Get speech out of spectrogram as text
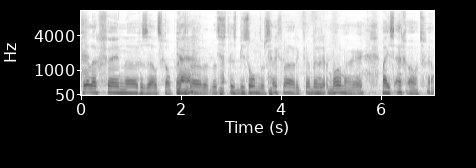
Heel erg fijn uh, gezelschap. Echt waar. Dus Het is bijzonder, echt waar. Ik ben er enorm aan gehecht. Maar hij is erg oud. Ja.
